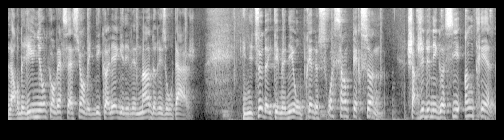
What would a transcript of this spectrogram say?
lors des réunions de conversation avec des collègues et d'événements de réseautage. Une étude a été menée auprès de 60 personnes chargées de négocier entre elles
